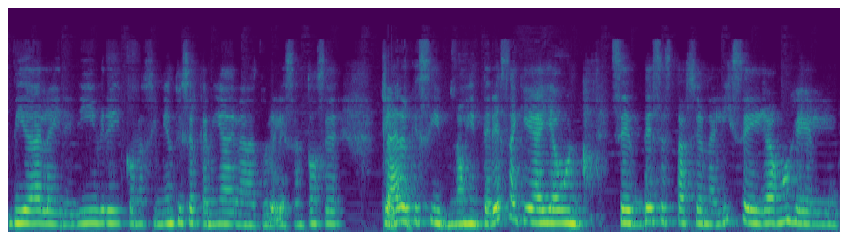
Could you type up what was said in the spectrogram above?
vida al aire libre, y conocimiento y cercanía de la naturaleza. Entonces, claro que sí, nos interesa que haya un, se desestacionalice, digamos, el,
